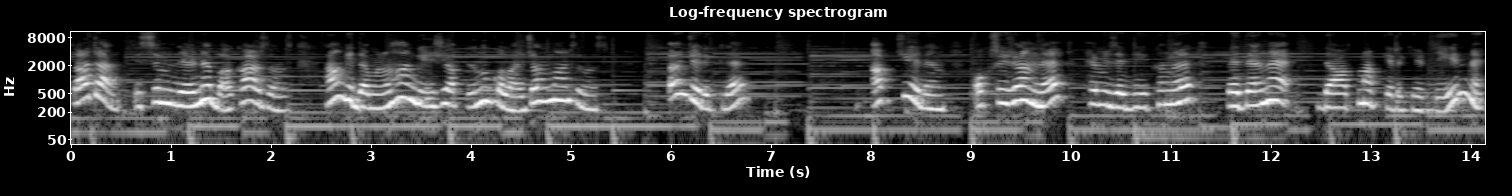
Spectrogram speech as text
Zaten isimlerine bakarsanız hangi damarın hangi iş yaptığını kolayca anlarsınız. Öncelikle akciğerin oksijenle temizlediği kanı bedene dağıtmak gerekir değil mi?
